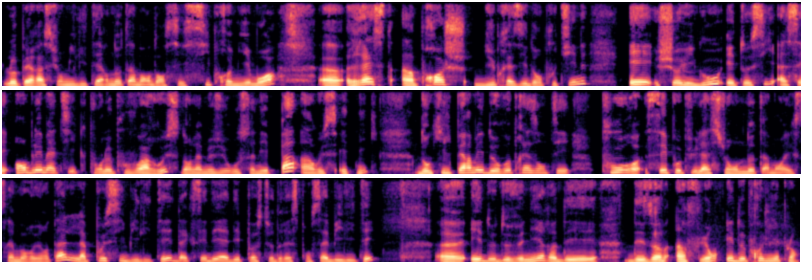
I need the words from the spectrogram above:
l'opération militaire, notamment dans ses six premiers mois, euh, reste un proche du président Poutine. Et Shoigu est aussi assez emblématique pour le pouvoir russe dans la mesure où ce n'est pas un russe ethnique. Donc il permet de représenter pour ces populations, notamment extrême-orientales, la possibilité d'accéder à des postes de responsabilité euh, et de devenir des, des hommes influents et de premier plan.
